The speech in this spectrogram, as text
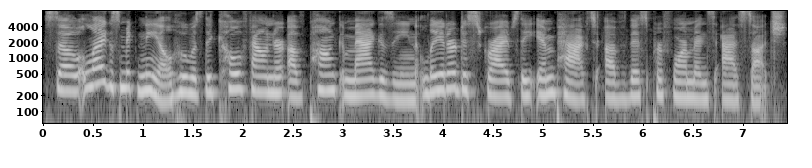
So, Legs McNeil, who was the co founder of Punk magazine, later describes the impact of this performance as such.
